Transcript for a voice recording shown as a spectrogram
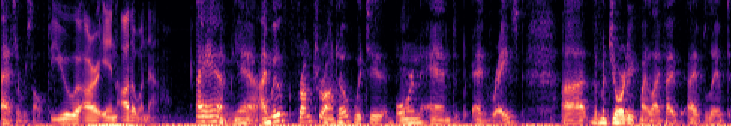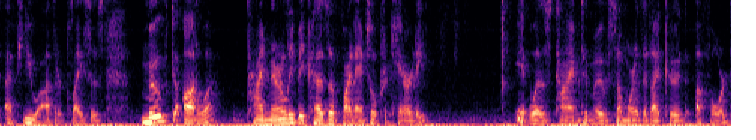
as a result. You are in Ottawa now. I am, yeah. I moved from Toronto, which is born and and raised. Uh, the majority of my life, I've I've lived a few other places. Moved to Ottawa primarily because of financial precarity. It was time to move somewhere that I could afford.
